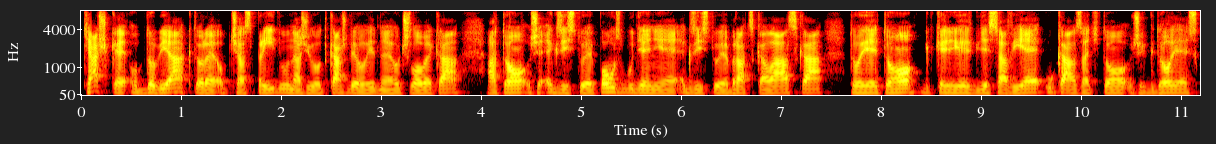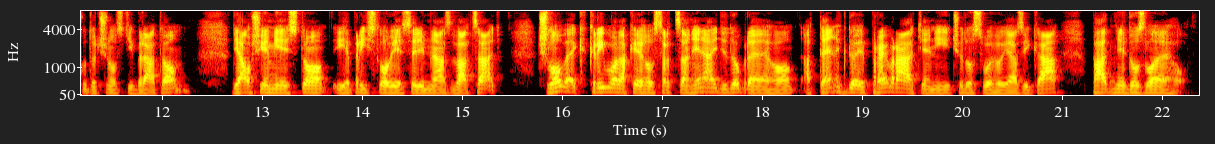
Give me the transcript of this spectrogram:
ťažké obdobia, ktoré občas prídu na život každého jedného človeka a to, že existuje pouzbudenie, existuje bratská láska, to je to, kde, sa vie ukázať to, že kto je v skutočnosti bratom. Ďalšie miesto je príslovie 17.20. Človek krivonakého srdca nenájde dobrého a ten, kto je prevrátený čo do svojho jazyka, padne do zlého.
